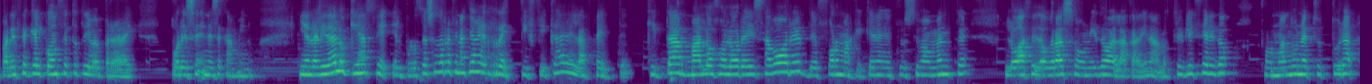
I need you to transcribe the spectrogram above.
parece que el concepto te lleva para ahí, por ese, en ese camino. Y en realidad lo que hace el proceso de refinación es rectificar el aceite, quitar malos olores y sabores de forma que queden exclusivamente los ácidos grasos unidos a la cadena, los triglicéridos, formando una estructura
